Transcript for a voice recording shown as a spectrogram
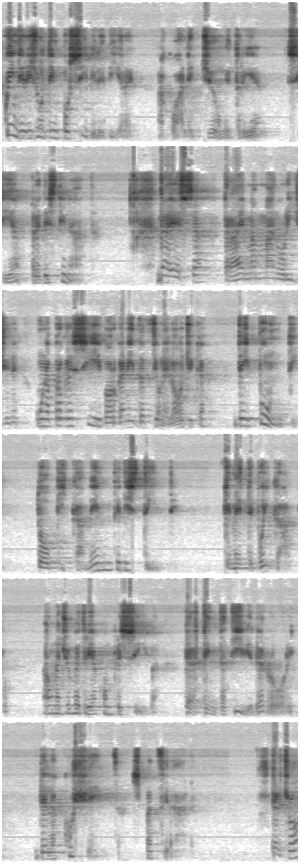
Quindi risulta impossibile dire a quale geometria sia predestinata. Da essa trae man mano origine una progressiva organizzazione logica dei punti topicamente distinti, che mette poi capo a una geometria complessiva per tentativi ed errori della coscienza spaziale. Perciò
